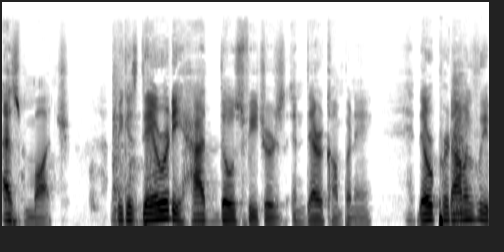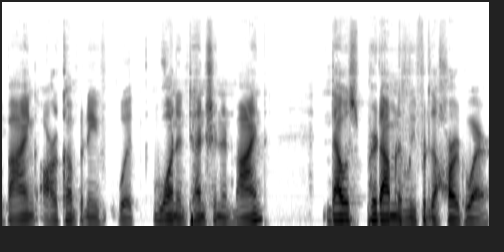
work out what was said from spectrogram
as much because they already had those features in their company. They were predominantly buying our company with one intention in mind. That was predominantly for the hardware.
